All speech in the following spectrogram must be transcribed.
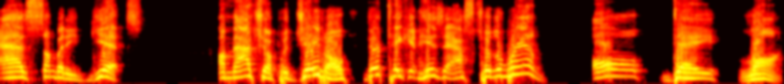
as somebody gets a matchup with Jabo, they're taking his ass to the rim all day long.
